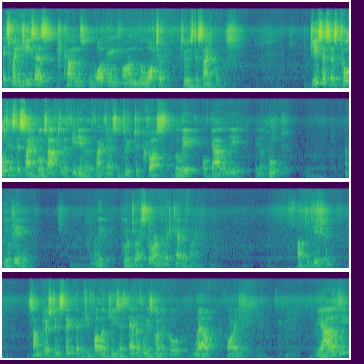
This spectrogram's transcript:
It's when Jesus comes walking on the water to his disciples. Jesus has told his disciples after the feeding of the 5,000 to, to cross the Lake of Galilee in a boat. And they obey him. And they go into a storm and they're terrified. Application? Some Christians think that if you follow Jesus, everything is going to go well for you. Reality?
